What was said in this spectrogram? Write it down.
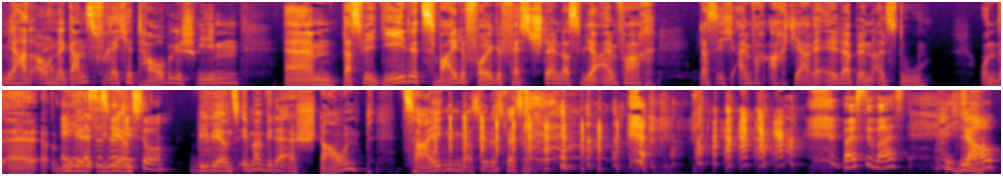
mir hat auch eine ganz freche Taube geschrieben, ähm, dass wir jede zweite Folge feststellen, dass wir einfach, dass ich einfach acht Jahre älter bin als du. Und äh, wie, ey, wir, ist es wirklich uns, so? wie wir uns immer wieder erstaunt zeigen, dass wir das fest. Weißt du was? Ich Ja. glaube,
